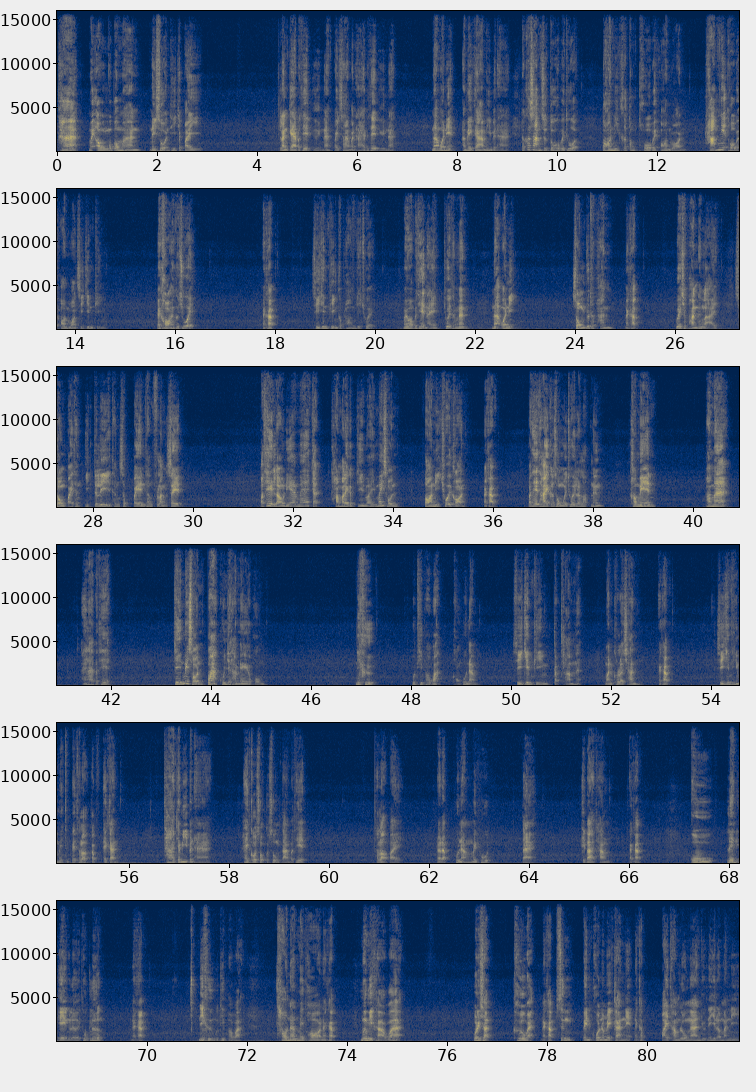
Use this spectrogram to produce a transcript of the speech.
ถ้าไม่เอางบประมาณในส่วนที่จะไปรังแกประเทศอื่นนะ ไปสร้างปัญหาให้ประเทศอื่นนะณวันนี้อเมริกาไม่มีปัญหา แล้วก็สร้างศัตรูเข้าไปทั่ว ตอนนี้ก็ต้องโทรไปอ้อนวอนทรัมป์เนี่ยโทรไปอ้อนวอนสีจิ้นผิง ไปขอให้เขาช่วยนะครับสีจิ้นผิงก็พร้อมจะช่วย ไม่ว่าประเทศไหนช่วยทั้งนั้น ณวันนี้ส่งยุทธภัณฑ์ นะครับ เวชภัณฑ์ทั้งหลาย ส่งไปทั้งอิตาลีทั้งสเปน ทั้งฝรั่งเศส ประเทศเหล่านี้แม้จะทำอะไรกับจีนไว้ไม่สน ตอนนี้ช่วยก่อนนะครับ ประเทศไทยก็ส่งไปช่วยแล้วล็อตหนึ่งเขมรพม่าหลายๆประเทศ จีนไม่สนว่าคุณจะทำยังไงกับผม นี่คือวุฒิภาวะของผู้นำสีจิ้นผิงกับทรัมป์เนี่ยมันคนละชั้นนะครับ สีจิ้นผิงไม่ไปทะเลาะกับไอ้กัน ถ้าจะมีปัญหาให้โฆษกกระทรวงต่างประเทศ ทะเลาะไประดับผู้นำไม่พูด แต่ไอ้บ้าทำนะครับ กูเล่นเองเลยทุกเรื่องนะครับ นี่คือวุฒิภาวะ เท่านั้นไม่พอนะครับ เมื่อมีข่าวว่า บริษัทเคอร์แวกนะครับ ซึ่งเป็นคนอเมริกันเนี่ยนะครับ ไปทำโรงงานอยู่ในเยอรมนี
